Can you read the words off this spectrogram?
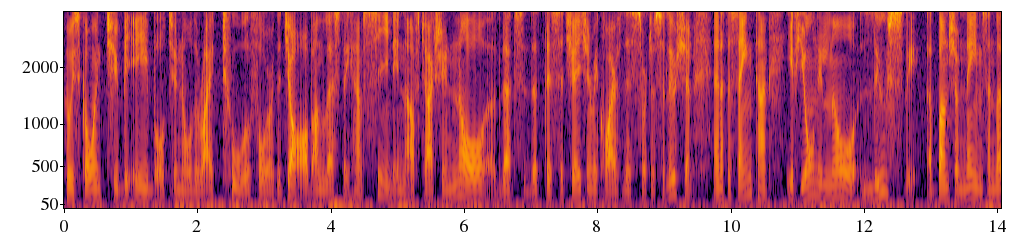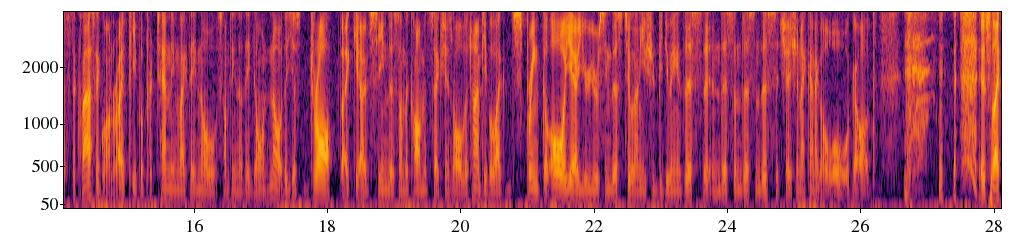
who's going to be able to know the right tool for the job unless they have seen enough to actually know that that this situation requires this sort of solution. And at the same time if you only know loosely a bunch of names and that's the classic one right? People pretending like they know something that they don't know. They just drop like I've seen this on the comment sections all the time. People like sprinkle oh yeah you're using this tool and you should be doing this and this and this and this situation. I kind of go oh god it's like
